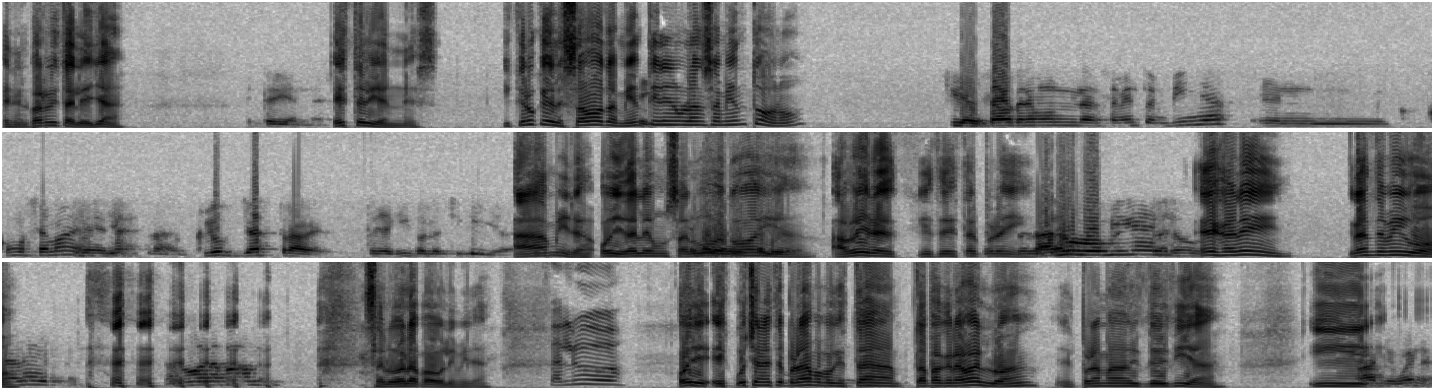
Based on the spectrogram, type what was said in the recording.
En el barrio Italia, ya. este viernes. Este viernes. Y creo que el sábado también Sí. tienen un lanzamiento, ¿o no? Sí, el sábado tenemos un lanzamiento en Viña, en. ¿Cómo se llama? En el Club Jazz Travel. Estoy aquí con los chiquillos. Ah, mira. Oye, dale un saludo a Dale todos ahí. A ver, eh, que debe estar por ahí. Saludos, Miguel. Saludos. Éjale, grande amigo. Saludos a la Pauli. Saludos a la Pauli, mira. Saludos. Oye, escuchan este programa porque está, está para grabarlo, ¿ah? El programa de hoy día. Y, Ah, qué buena.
